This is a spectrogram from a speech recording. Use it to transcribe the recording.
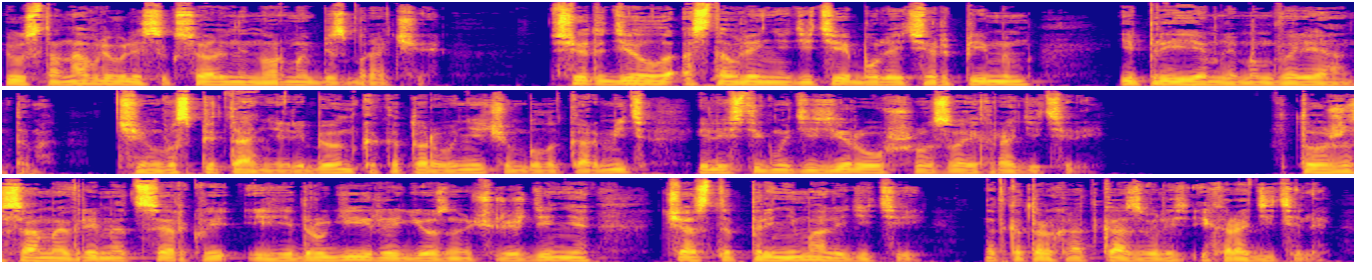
и устанавливали сексуальные нормы безбрачия. Все это делало оставление детей более терпимым и приемлемым вариантом, чем воспитание ребенка, которого нечем было кормить или стигматизировавшего своих родителей. В то же самое время церкви и другие религиозные учреждения часто принимали детей, от которых отказывались их родители –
